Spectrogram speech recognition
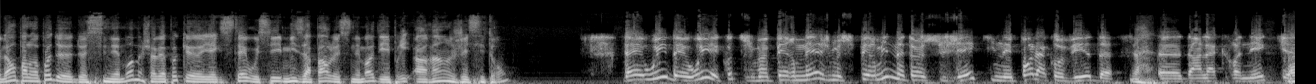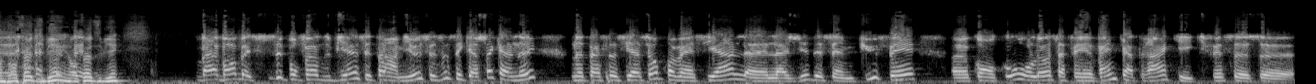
là, on parlera pas de, de, cinéma, mais je savais pas qu'il existait aussi, mis à part le cinéma, des prix orange et citron. Ben oui, ben oui. Écoute, je me permets, je me suis permis de mettre un sujet qui n'est pas la COVID euh, dans la chronique. on, fait du bien, on fait du bien. Ben bon, ben si c'est pour faire du bien, c'est tant mieux. C'est ça, c'est qu'à chaque année, notre association provinciale, euh, la GID-SMQ, fait un concours, là, ça fait 24 ans qu'il fait ce, ce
